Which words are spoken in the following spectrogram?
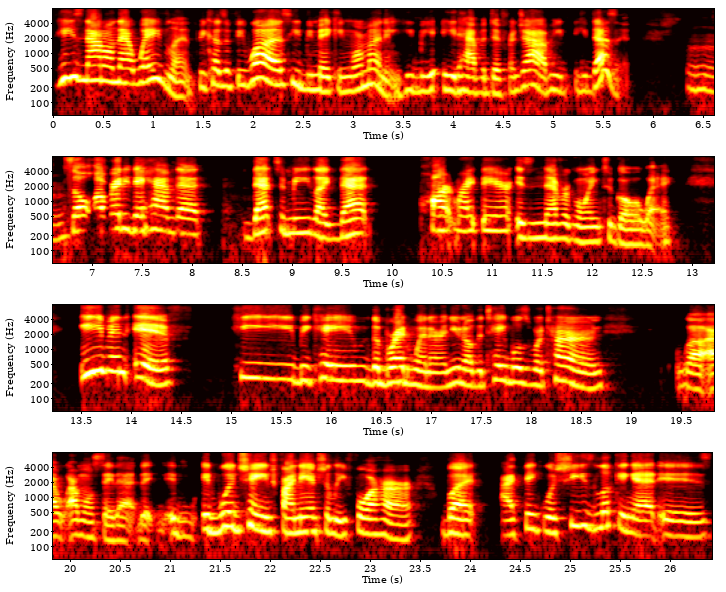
he's not on that wavelength because if he was, he'd be making more money. He'd be he'd have a different job. He he doesn't. Mm-hmm. So already they have that that to me, like that part right there is never going to go away. Even if he became the breadwinner and you know the tables were turned, well, I, I won't say that. It, it it would change financially for her, but I think what she's looking at is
